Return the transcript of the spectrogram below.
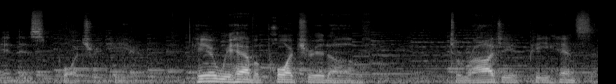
in this portrait here. Here we have a portrait of Taraji P. Henson.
